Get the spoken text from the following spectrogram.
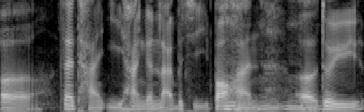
呃在谈遗憾跟来不及，包含、嗯嗯呃对于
